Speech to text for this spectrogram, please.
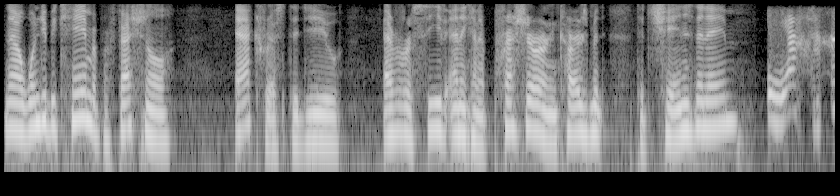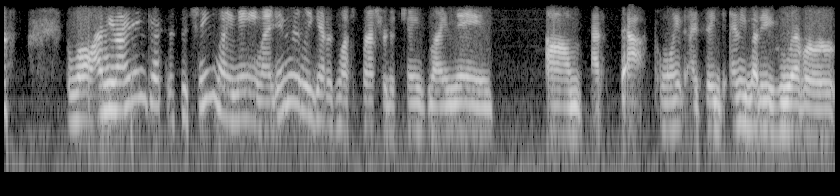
Now, when you became a professional actress, did you ever receive any kind of pressure or encouragement to change the name? Yeah. well, I mean, I didn't get to change my name. I didn't really get as much pressure to change my name um, at that point. I think anybody who ever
